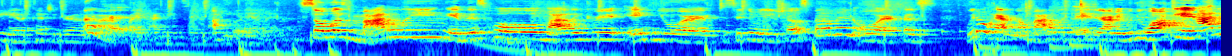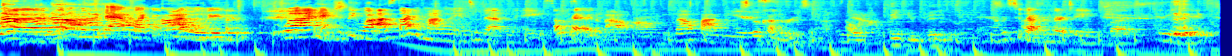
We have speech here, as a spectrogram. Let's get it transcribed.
city and a country girl. So I Okay. was like I need to I be in. Atlanta. So was modeling and this whole modeling career in your decision when you chose Spelman, or because we don't have no modeling major? I mean, we be walking, I know, but I we know, don't really have like a Um, modeling major. Well, I actually, well, I started modeling in 2008. So Okay. It's about um about five years. Still kind of recent. I, I would think you've been doing it. Yeah, It's 2013, but anyways.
